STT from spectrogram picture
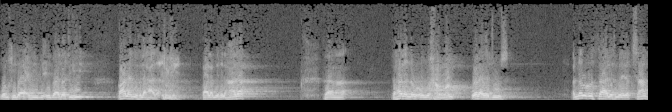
وانخداعه بعبادته قال مثل هذا. قال مثل هذا. ف فهذا النوع محرم ولا يجوز. النوع الثالث من الإقسام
